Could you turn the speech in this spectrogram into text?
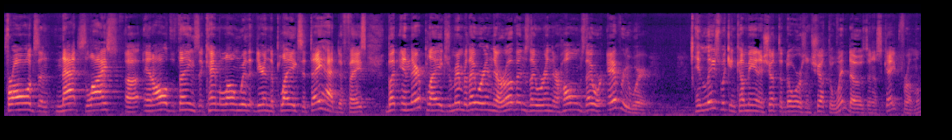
frogs and gnats, lice, uh, and all the things that came along with it during the plagues that they had to face. But in their plagues, remember, they were in their ovens, they were in their homes, they were everywhere. At least we can come in and shut the doors and shut the windows and escape from them.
